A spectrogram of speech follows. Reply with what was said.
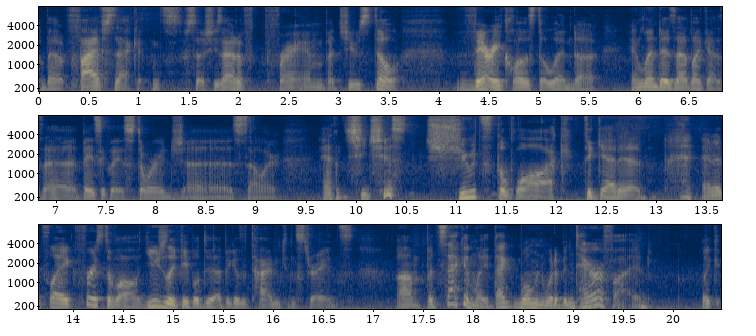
about five seconds, so she's out of frame, but she was still very close to Linda, and Linda is at like a, basically a storage uh, cellar, and she just shoots the lock to get in, and it's like, first of all, usually people do that because of time constraints, um, but secondly, that woman would have been terrified. Like,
